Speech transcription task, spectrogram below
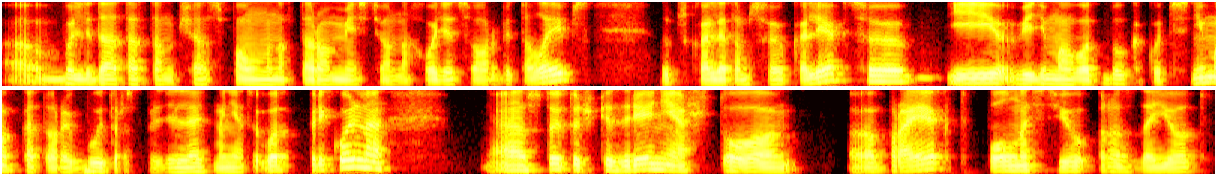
Валидатор там сейчас, по-моему, на втором месте он находится, Orbital Apes. Запускали там свою коллекцию, и, видимо, вот был какой-то снимок, который будет распределять монеты. Вот прикольно с той точки зрения, что проект полностью раздает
